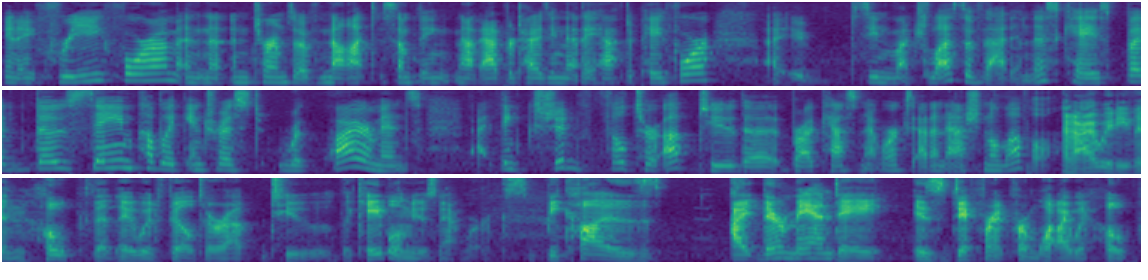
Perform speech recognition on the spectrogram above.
in a free forum and in terms of not something, not advertising that they have to pay for. I've seen much less of that in this case, but those same public interest requirements, I think, should filter up to the broadcast networks at a national level. And I would even hope that they would filter up to the cable news networks because I, their mandate is different from what I would hope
